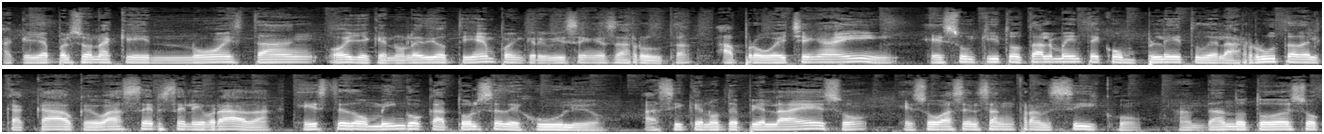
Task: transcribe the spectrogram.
Aquellas personas que no están, oye, que no le dio tiempo a inscribirse en esa ruta, aprovechen ahí. Es un kit totalmente completo de la ruta del cacao que va a ser celebrada este domingo 14 de julio. Así que no te pierdas eso. Eso va a ser en San Francisco, andando todo eso,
